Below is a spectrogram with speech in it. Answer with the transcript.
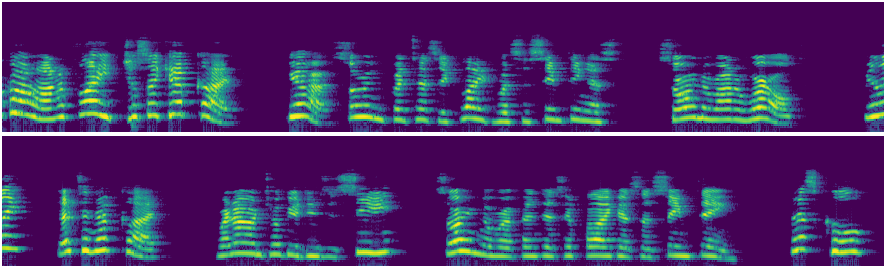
We're going on a flight, just like Epcot. Yeah, soaring Fantastic Flight was the same thing as soaring around the world. Really? That's an Epcot. Right now in Tokyo DisneySea. Soaring over a Fantastic Flight is the same thing. That's cool.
